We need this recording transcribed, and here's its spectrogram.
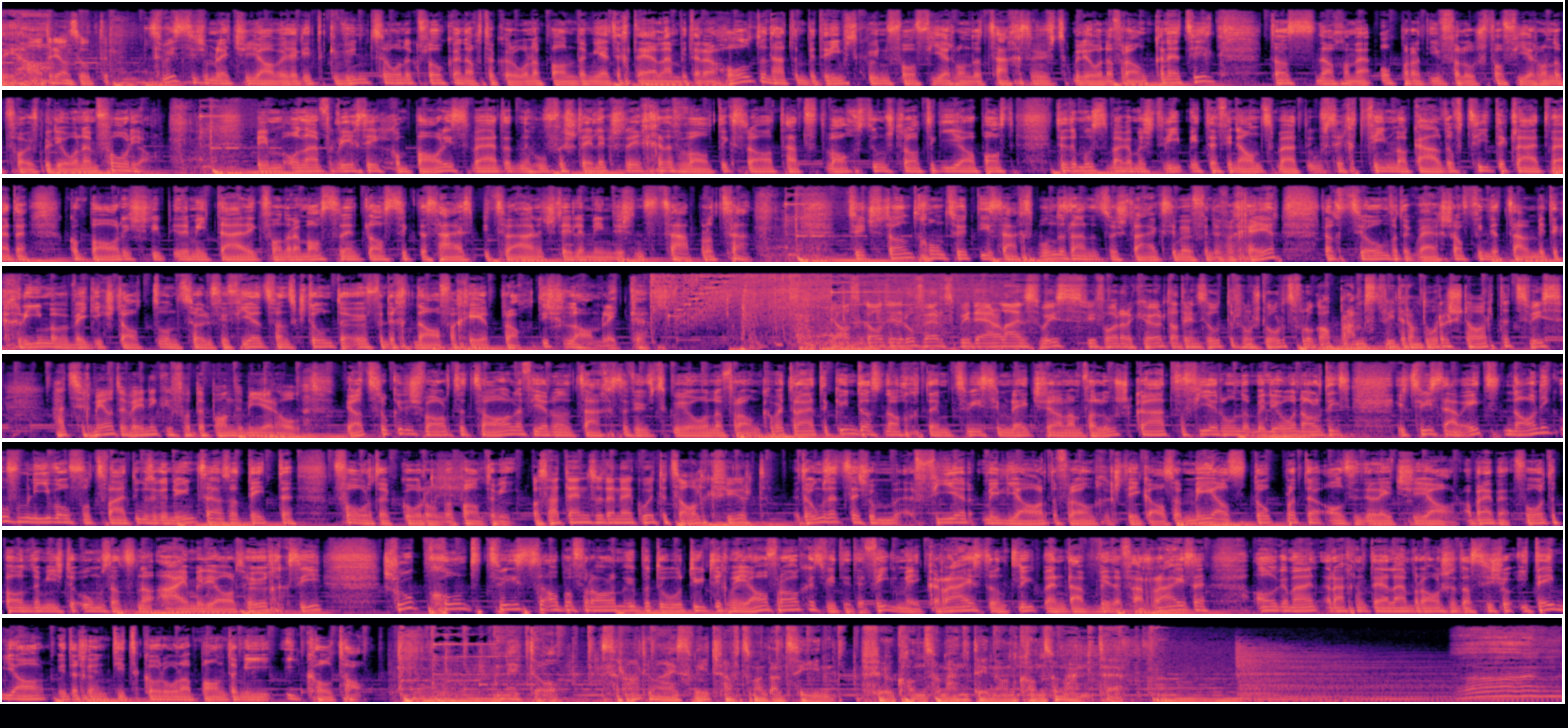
Adrian Sutter. Swiss ist im letzten Jahr wieder in die Gewinnzone geflogen. Nach der Corona-Pandemie hat sich der Airline wieder erholt und hat einen Betriebsgewinn von 456 Millionen Franken erzielt. Das nach einem operativen Verlust von 405 Millionen im Vorjahr. Beim Online-Vergleich sich Comparis werden ein Haufen Stellen gestrichen. Der Verwaltungsrat hat die Wachstumsstrategie angepasst. Dort muss wegen einem Streit mit der Finanzmarktaufsicht viel mehr Geld auf die Seite gelegt werden. Comparis schreibt in der Mitteilung von einer Massenentlassung, das heisst bei 200 Stellen mindestens 10 Prozent. Deutschland kommt heute in sechs Bundesländern zu Streiks im öffentlichen Verkehr. Die Aktion der Gewerkschaft findet zusammen mit der Klimabewegung statt und soll für 24 Stunden öffentlichen Nahverkehr praktisch lahmlegen. Ja, es geht wieder aufwärts bei der Airline Swiss. Wie vorher gehört, Adrian Sutter vom Sturzflug abbremst wieder am Durchstarten. Swiss hat sich mehr oder weniger von der Pandemie erholt. Ja, zurück in die schwarzen Zahlen. 456 Millionen Franken betreten. Gehen das nach dem Swiss im letzten Jahr einen Verlust gehabt von 400 Millionen. Allerdings ist Swiss auch jetzt noch nicht auf dem Niveau von 2019, also dort vor der Corona-Pandemie. Was hat denn zu diesen guten Zahlen geführt? Der Umsatz ist um 4 Milliarden Franken gestiegen, also mehr als Doppelte als in den letzten Jahren. Aber eben, vor der Pandemie ist der Umsatz noch 1 Milliarde höher gewesen. Schub kommt Swiss aber vor allem über deutlich mehr Anfragen. Es wird viel mehr gereist und die Leute wollen auch wieder verreisen. Allgemein rechnet die Airline-Branche, dass sie schon in diesem Jahr wieder die Corona-Pandemie eingeholt haben. Netto. Das Radio 1 Wirtschaftsmagazin für Konsumentinnen und Konsumenten.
